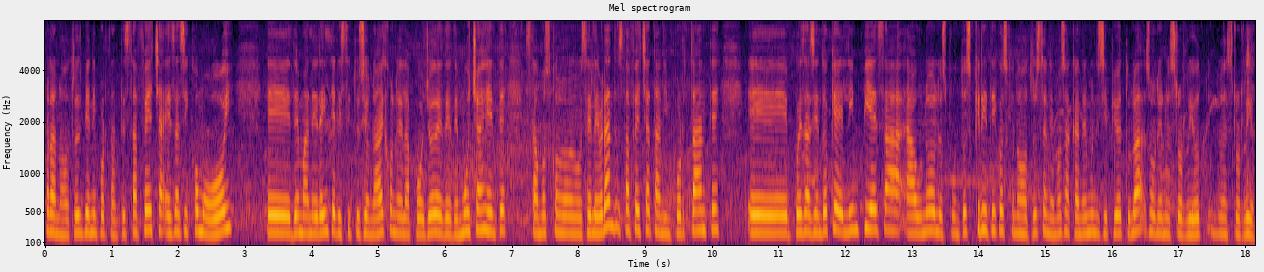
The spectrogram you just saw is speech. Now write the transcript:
Para nosotros es bien importante esta fecha, es así como hoy, eh, de manera interinstitucional, con el apoyo de, mucha gente, estamos celebrando esta fecha tan importante, eh, pues haciendo que limpieza a uno de los puntos críticos que nosotros tenemos acá en el municipio de Tuluá sobre nuestro río. Nuestro río.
